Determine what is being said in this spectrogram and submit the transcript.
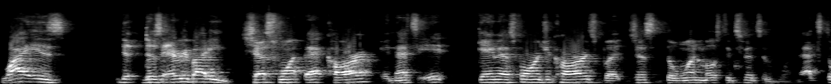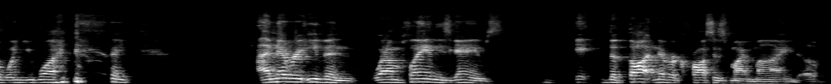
why is does everybody just want that car and that's it? Game has 400 cards, but just the one most expensive one. That's the one you want. I never even, when I'm playing these games, it, the thought never crosses my mind of,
